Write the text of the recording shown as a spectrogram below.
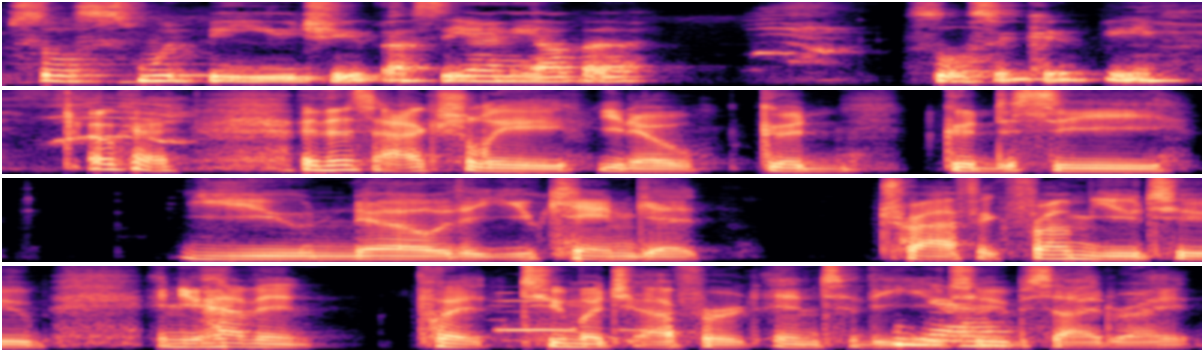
source would be YouTube. That's the only other source it could be. Okay. And that's actually, you know, good good to see you know that you can get traffic from YouTube and you haven't put too much effort into the yeah. YouTube side, right?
